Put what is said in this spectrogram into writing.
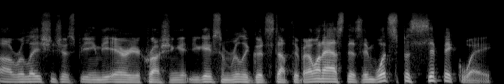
uh, relationships being the area you're crushing it, and you gave some really good stuff there. But I want to ask this: in what specific way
